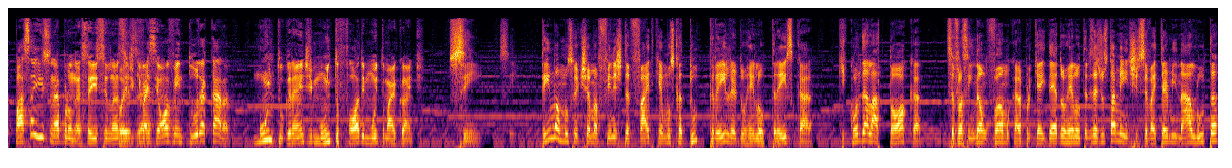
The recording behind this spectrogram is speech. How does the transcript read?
passa isso, né, Bruno? Esse, esse lance Pois de que é. vai ser uma aventura, cara, muito grande, muito foda e muito marcante. Sim, sim. Tem uma música que chama Finish the Fight, que é a música do trailer do Halo 3, cara. Que quando ela toca, você fala assim: não, vamos, cara, porque a ideia do Halo 3 é justamente: você vai terminar a luta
